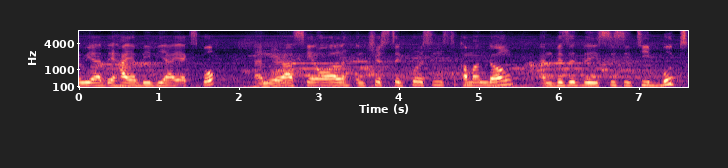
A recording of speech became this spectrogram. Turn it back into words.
we are at the Hire BVI Expo and we're asking all interested persons to come on down and visit the CCT booth,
